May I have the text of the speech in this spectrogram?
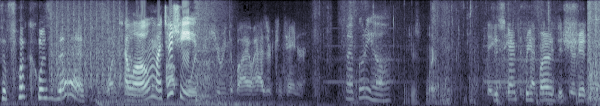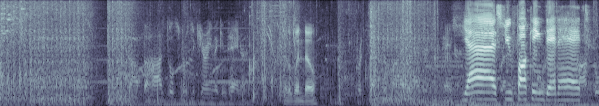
the fuck was that? One Hello, my Op tushy. Securing the biohazard container. My booty hole. Just where? This guy pre-fired the shit. Stop the hostiles from securing the container. In the window. Protect the biohazard container. Yes, you fucking did it.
